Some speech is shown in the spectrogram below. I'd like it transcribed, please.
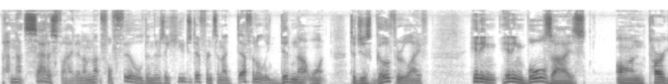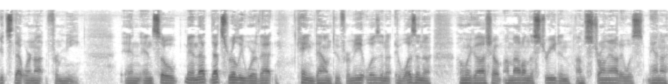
But I'm not satisfied and I'm not fulfilled and there's a huge difference and I definitely did not want to just go through life hitting hitting bullseyes on targets that were not for me. And and so man that that's really where that came down to for me. It wasn't a, it wasn't a oh my gosh I'm out on the street and I'm strung out. It was man, I,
